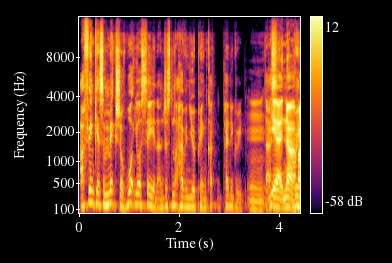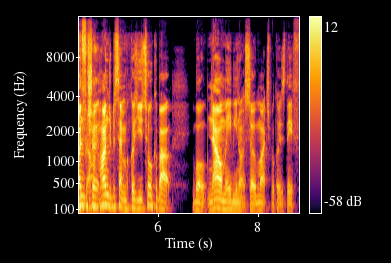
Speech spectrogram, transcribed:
I think it's a mixture of what you're saying and just not having European cu- pedigree. That's yeah, no, really hun- frustrating. hundred percent. Because you talk about, well, now maybe not so much because they've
